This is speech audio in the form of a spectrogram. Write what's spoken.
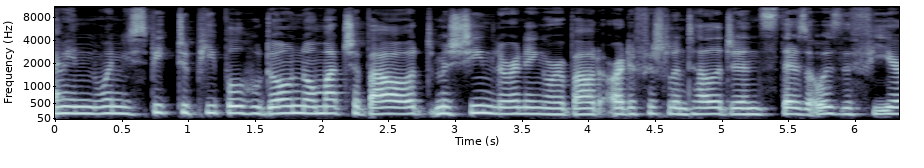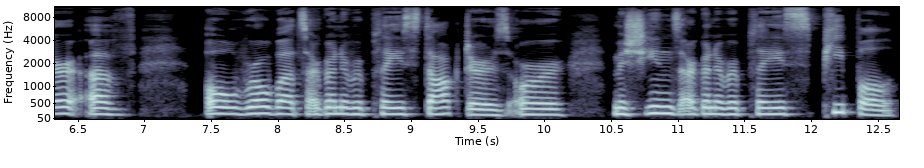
I mean, when you speak to people who don't know much about machine learning or about artificial intelligence, there's always the fear of oh, robots are going to replace doctors or machines are going to replace people.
